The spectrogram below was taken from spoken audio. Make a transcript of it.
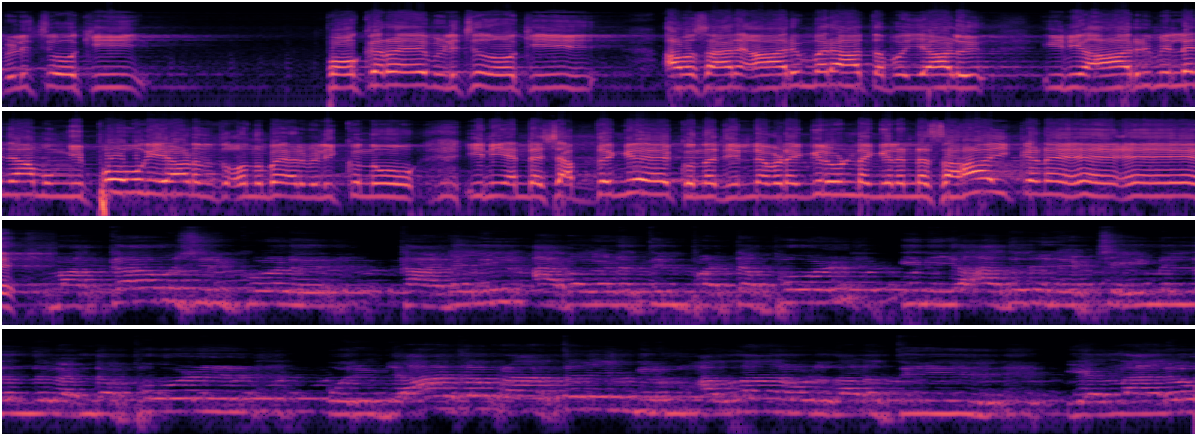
വിളിച്ചു നോക്കി. പോക്കറെ വിളിച്ചു നോക്കി. അവസാനം ആരും വരാത്തപ്പോ ഇയാൾ ഇനി ആരുമില്ല ഞാൻ മുങ്ങിപ്പോവുകയാണെന്ന് തോന്നുമ്പോ അയാൾ വിളിക്കുന്നു. ഇനി എന്റെ ശബ്ദം കേൾക്കുന്ന ജില്ല എവിടെങ്കിലും ഉണ്ടെങ്കിൽ എന്നെ സഹായിക്കണേ. കടലിൽ അപകടത്തിൽപ്പെട്ടപ്പോൾ ഇനി യാതൊരു രക്ഷയുമില്ലെന്ന് കണ്ടപ്പോൾ ഒരു വ്യാജ പ്രാർത്ഥനയെങ്കിലും അള്ളഹാനോട് നടത്തി. എന്നാലോ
